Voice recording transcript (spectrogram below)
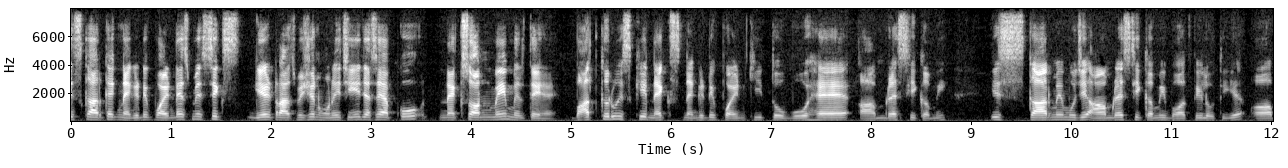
इस कार का एक नेगेटिव पॉइंट है, इसमें सिक्स गियर ट्रांसमिशन होने चाहिए, जैसे आपको नेक्सॉन में मिलते हैं। बात करूँ इसके नेक्स्ट नेगेटिव पॉइंट की तो वो है आर्मरेस्ट की कमी। इस कार में मुझे आर्मरेस्ट की कमी बहुत फील होती है। और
